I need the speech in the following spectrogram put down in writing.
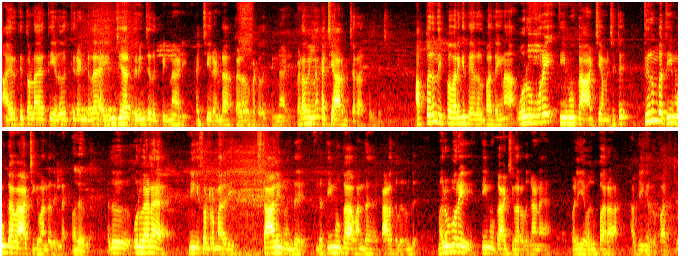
ஆயிரத்தி தொள்ளாயிரத்தி எழுவத்தி ரெண்டுல எம்ஜிஆர் பிரிஞ்சதுக்கு பின்னாடி கட்சி ரெண்டா பிளவுபட்டதுக்கு பின்னாடி பிளவில்லை கட்சி ஆரம்பிச்சார் புது கட்சி. அப்ப இருந்து இப்ப வரைக்கும் தேர்தல் பார்த்தீங்கன்னா ஒரு முறை திமுக ஆட்சி அமைச்சிட்டு திரும்ப திமுகவை ஆட்சிக்கு வந்ததில்லை. வந்தது அது ஒருவேளை நீங்க சொல்ற மாதிரி ஸ்டாலின் வந்து இந்த திமுக வந்த காலத்திலிருந்து மறுமுறை திமுக ஆட்சி வர்றதுக்கான வழியை வகுப்பாரா அப்படிங்கிறத பார்த்துட்டு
